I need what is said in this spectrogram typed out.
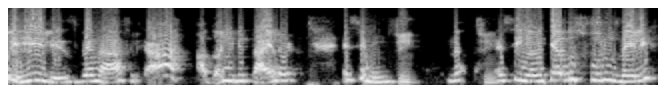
Willis, Ben Affleck, ah, a Liv Tyler, excelente. Sim. Não, Sim. Assim, eu entendo os furos dele,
